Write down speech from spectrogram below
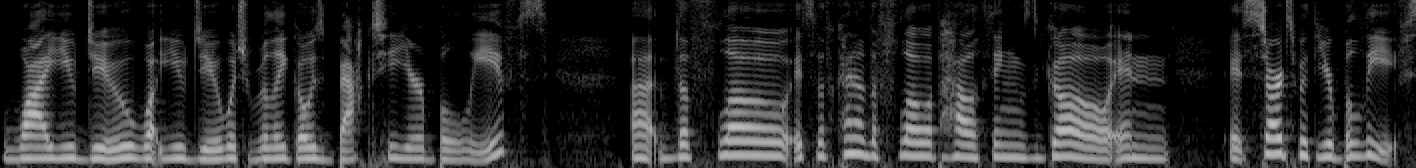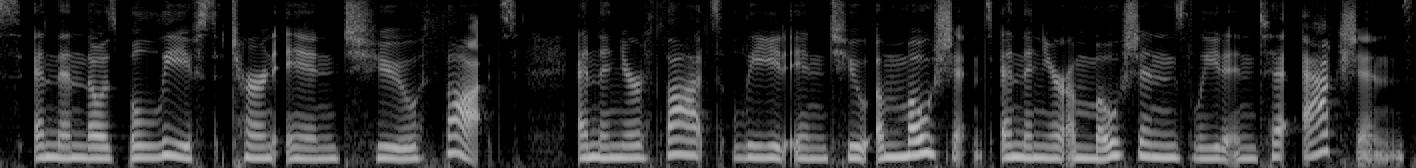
why you do what you do, which really goes back to your beliefs. Uh, the flow, it's the kind of the flow of how things go. And it starts with your beliefs, and then those beliefs turn into thoughts, and then your thoughts lead into emotions, and then your emotions lead into actions.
